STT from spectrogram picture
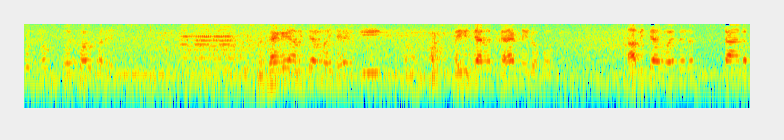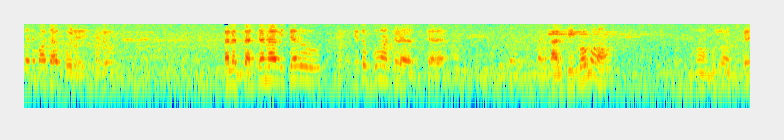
શોધખોળ કરે. બધા આ વિચાર હોય છે? અહીં વિચારવું તો ખરા જ નહીં લોકો. આ વિચાર હોય તો ત્યાં આગળ માથા ખોડે અને તદ્દન આ વિચારું એ તો ગુનો ચડ્યા બિચારા કાલથી કોમો ગુનો છે.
